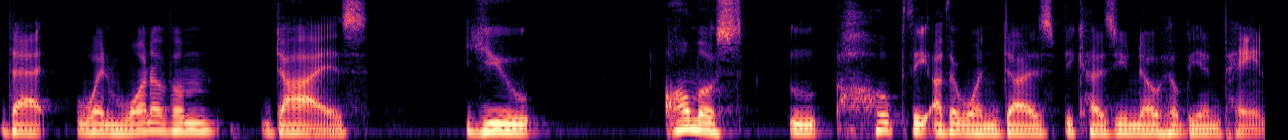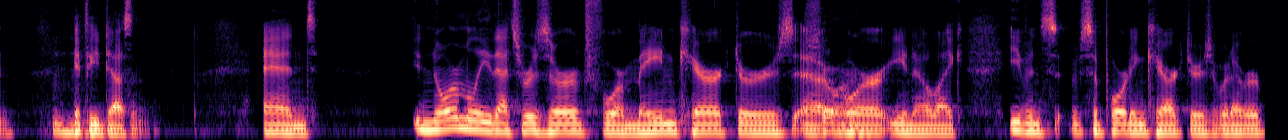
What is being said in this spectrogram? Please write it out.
that when one of them dies, you almost hope the other one does because you know he'll be in pain if he doesn't. And normally that's reserved for main characters uh, Sure. or you know like even s- supporting characters or whatever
